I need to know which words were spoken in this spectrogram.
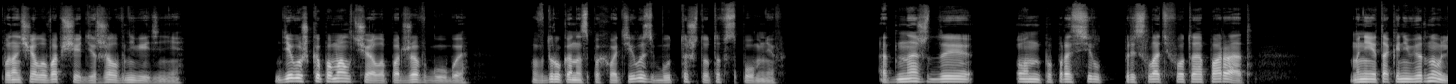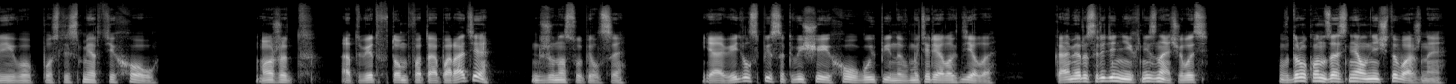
поначалу вообще держал в неведении. Девушка помолчала, поджав губы. Вдруг она спохватилась, будто что-то вспомнив. Однажды он попросил прислать фотоаппарат. Мне так и не вернули его после смерти Хоу. Может, ответ в том фотоаппарате? Джу насупился. Я видел список вещей Хоу Гуйпина в материалах дела. Камеры среди них не значилось. Вдруг он заснял нечто важное.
